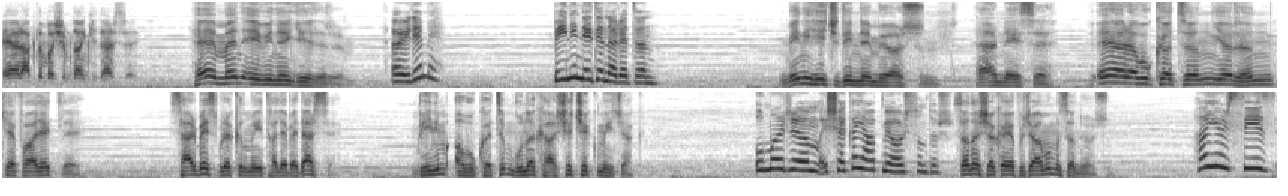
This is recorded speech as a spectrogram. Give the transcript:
Eğer aklın başımdan giderse hemen evine gelirim. Öyle mi? Beni neden aradın? Beni hiç dinlemiyorsun. Her neyse. Eğer avukatın yarın kefaletle serbest bırakılmayı talep ederse benim avukatım buna karşı çıkmayacak. Umarım şaka yapmıyorsundur. Sana şaka yapacağımı mı sanıyorsun? Hayır siz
